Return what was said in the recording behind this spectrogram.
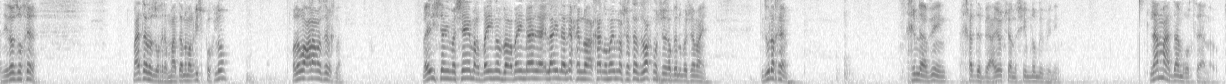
אני לא זוכר. מה אתה לא זוכר? מה, אתה לא מרגיש פה כלום? הוא לא בעולם הזה בכלל. ואיש שם עם השם ארבעים יום וארבעים לילה לחם לא אכל ומים לא שתה, זה לא כמו שרבנו בשמיים. תדעו לכם, צריכים להבין, אחת הבעיות שאנשים לא מבינים. למה אדם רוצה הנאות?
